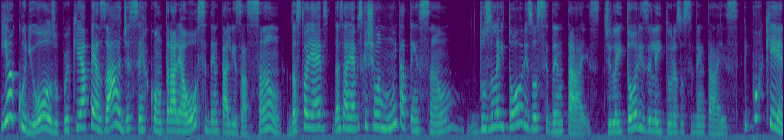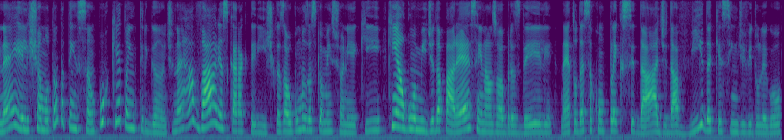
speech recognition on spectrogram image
E é curioso porque, apesar de ser contrário à ocidentalização, Dostoiévski chama muita atenção dos leitores ocidentais, de leitores e leitoras ocidentais. E por que, né? Ele chamou tanta atenção, por que tão intrigante, né? Há várias características, algumas das que eu mencionei aqui, que em alguma medida aparecem nas obras dele, né? Toda essa complexidade da vida que esse indivíduo levou,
